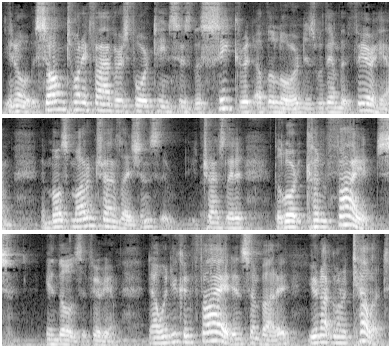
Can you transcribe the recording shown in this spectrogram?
You know, Psalm 25, verse 14 says, The secret of the Lord is with them that fear him. And most modern translations, translated, the Lord confides in those that fear him. Now, when you confide in somebody, you're not going to tell it.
